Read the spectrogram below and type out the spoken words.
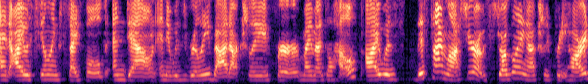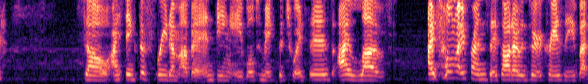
and I was feeling stifled and down and it was really bad actually for my mental health. I was this time last year I was struggling actually pretty hard. So, I think the freedom of it and being able to make the choices, I love I told my friends they thought I was very crazy, but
